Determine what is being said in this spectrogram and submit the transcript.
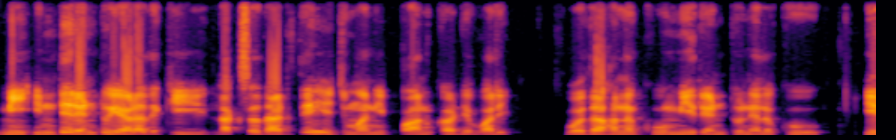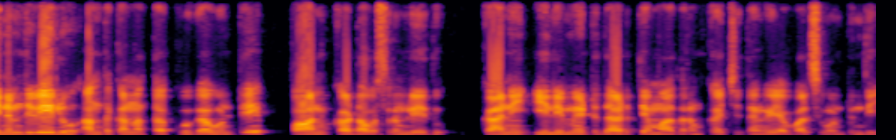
మీ ఇంటి రెంటు ఏడాదికి లక్ష దాటితే యజమాని పాన్ కార్డు ఇవ్వాలి. ఉదాహరణకు మీ రెంటు నెలకు ఎనిమిది వేలు అంతకన్నా తక్కువగా ఉంటే పాన్ కార్డు అవసరం లేదు. కానీ ఈ లిమిట్ దాటితే మాత్రం ఖచ్చితంగా ఇవ్వాల్సి ఉంటుంది.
